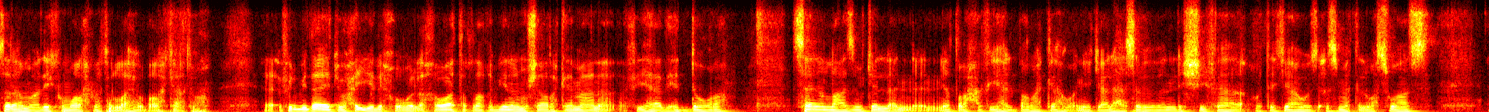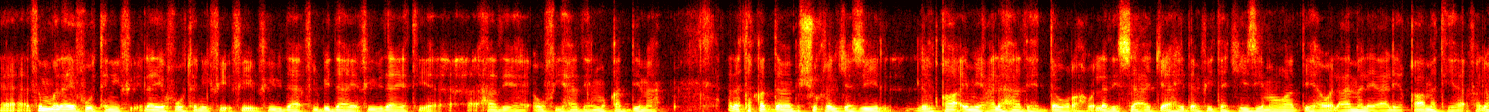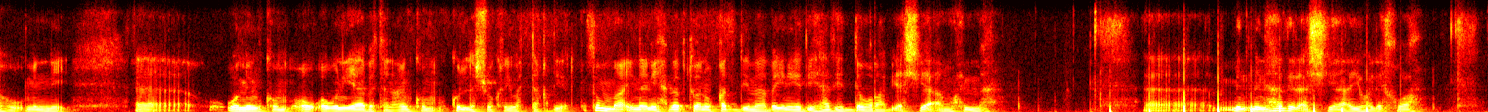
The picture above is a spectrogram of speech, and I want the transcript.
السلام عليكم ورحمة الله وبركاته. في البداية أحيي الإخوة والأخوات الراغبين المشاركة معنا في هذه الدورة، سائل الله عز وجل أن يطرح فيها البركة وأن يجعلها سببا للشفاء وتجاوز أزمة الوسواس، ثم لا يفوتني في لا يفوتني في في في في البداية في بداية هذه أو في هذه المقدمة. أن أتقدم بالشكر الجزيل للقائم على هذه الدورة والذي سعى جاهدا في تجهيز موادها والعمل على إقامتها فله مني آه، ومنكم أو نيابة عنكم كل الشكر والتقدير. ثم إنني أحببت أن أقدم بين يدي هذه الدورة بأشياء مهمة. آه، من من هذه الأشياء أيها الإخوة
